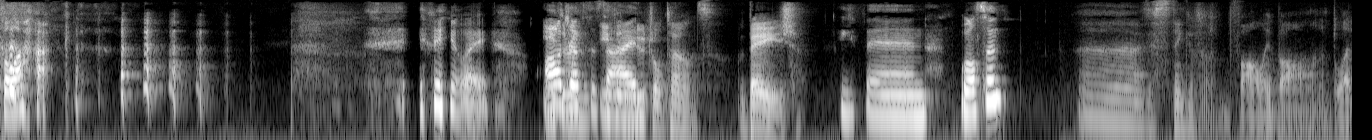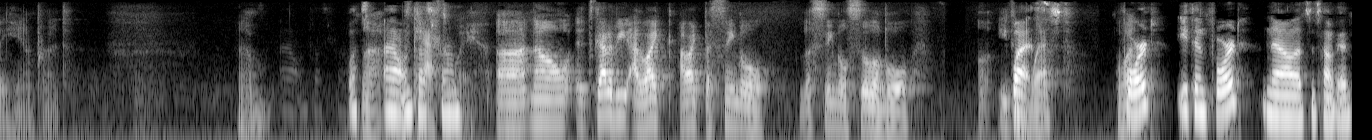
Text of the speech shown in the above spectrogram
black, anyway, all jokes Ethan neutral tones. Beige. Ethan Wilson. Uh, just think of a volleyball and a bloody handprint. Um, What's I don't know that's from. Castaway. Uh, no, it's got to be. I like I like the single the single syllable. Uh, Ethan West. West. What? Ford? Ethan Ford? No, that doesn't sound good.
